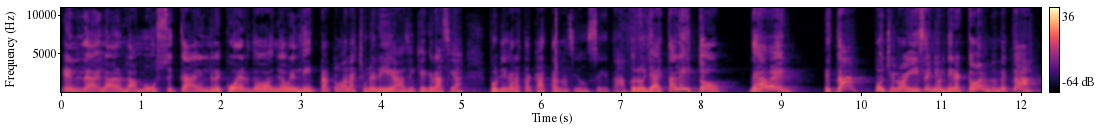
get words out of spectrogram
El- la, la- la música, el recuerdo, doña Beldita, todas las chulerías. Así que gracias por llegar hasta acá, hasta Nación Z. Pero ya está listo. Deja ver. ¿Está? Pónchelo ahí, señor director. ¿Dónde está?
